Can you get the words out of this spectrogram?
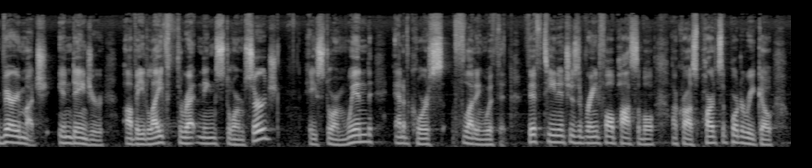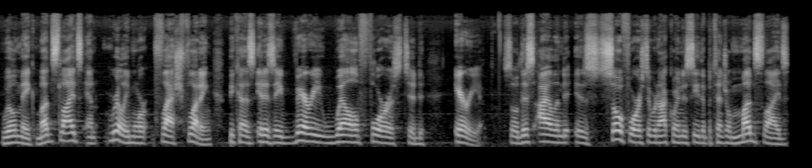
very much in danger of a life-threatening storm surge, a storm wind, and of course, flooding with it. 15 inches of rainfall possible across parts of Puerto Rico will make mudslides and really more flash flooding because it is a very well forested area. So this island is so forested, we're not going to see the potential mudslides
